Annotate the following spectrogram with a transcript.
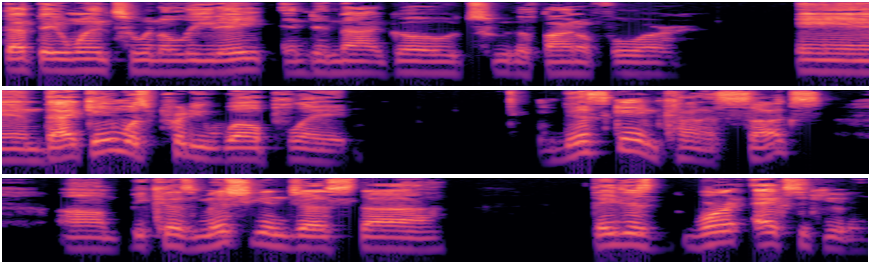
that they went to an Elite Eight and did not go to the Final Four, and that game was pretty well played. This game kind of sucks um, because Michigan just uh, they just weren't executing.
